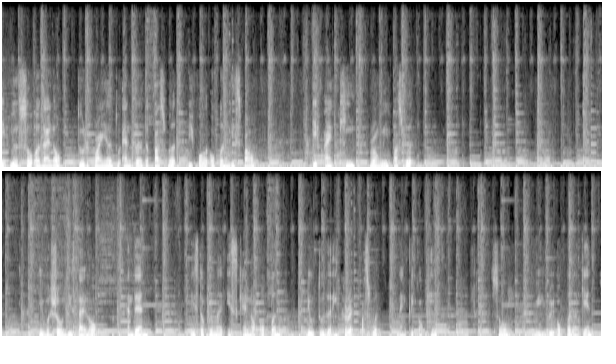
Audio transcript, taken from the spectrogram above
It will show a dialog to require to enter the password before open this file. If I key wrongly password, it will show this dialog and then this document is cannot open due to the incorrect password then click OK so we reopen again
